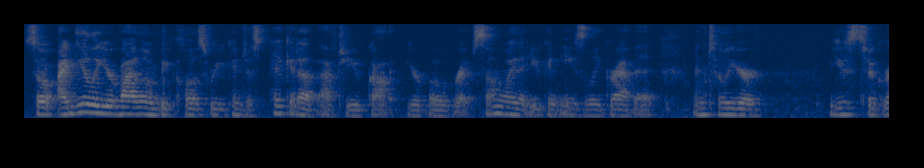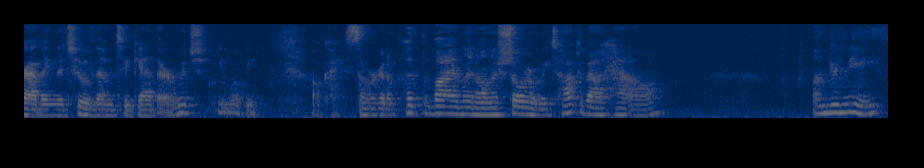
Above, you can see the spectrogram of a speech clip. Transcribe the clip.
so ideally your violin would be close where you can just pick it up after you've got your bow grip. Some way that you can easily grab it until you're used to grabbing the two of them together, which you will be. Okay, so we're going to put the violin on the shoulder. We talked about how underneath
